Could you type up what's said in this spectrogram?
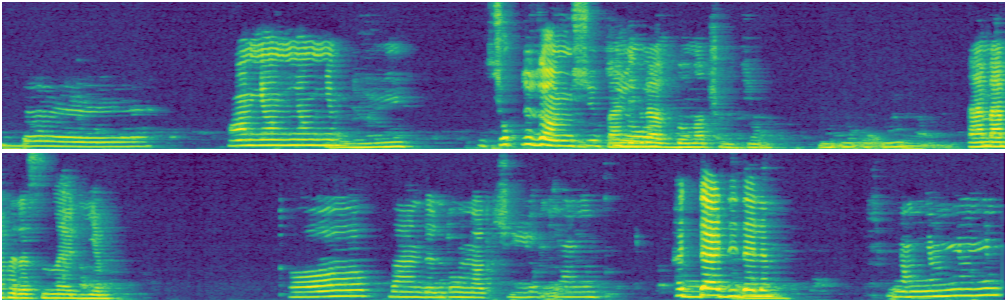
Böyle. Ham yam yam yam. Hmm. Çok güzelmiş yapıyor. Ben de biraz donat yiyeceğim. Hemen parasını ödeyeyim. Hop, ben de donat yiyorum. Hadi der gidelim. Yam yam yam yam.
